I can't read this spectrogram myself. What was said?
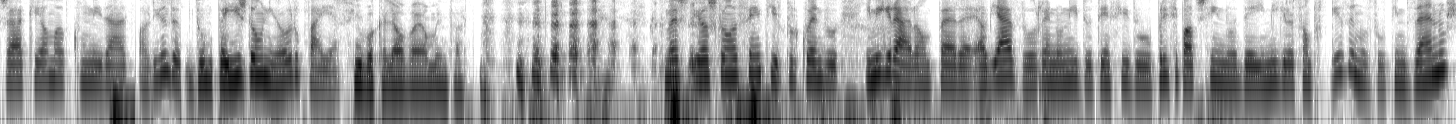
já que é uma comunidade oriunda de um país da União Europeia. Sim, o bacalhau vai aumentar. Mas eles estão a sentir, porque quando emigraram para. Aliás, o Reino Unido tem sido o principal destino da imigração portuguesa nos últimos anos.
